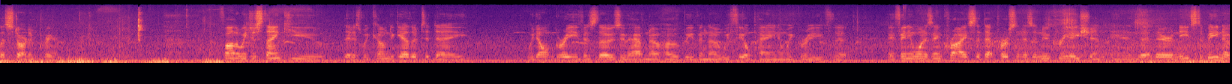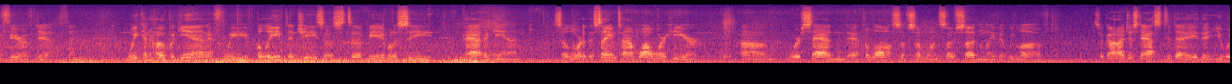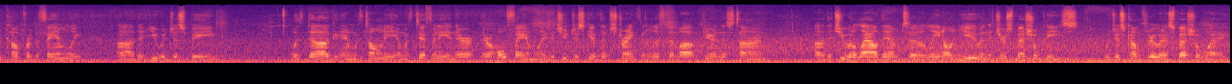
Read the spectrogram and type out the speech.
Let's start in prayer. Father, we just thank you that as we come together today, we don't grieve as those who have no hope, even though we feel pain and we grieve that if anyone is in Christ, that that person is a new creation and that there needs to be no fear of death. And we can hope again if we've believed in Jesus to be able to see Pat again. So, Lord, at the same time, while we're here, um, we're saddened at the loss of someone so suddenly that we loved. So, God, I just ask today that you would comfort the family, uh, that you would just be with Doug and with Tony and with Tiffany and their, their whole family, that you just give them strength and lift them up during this time, uh, that you would allow them to lean on you and that your special peace would just come through in a special way.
